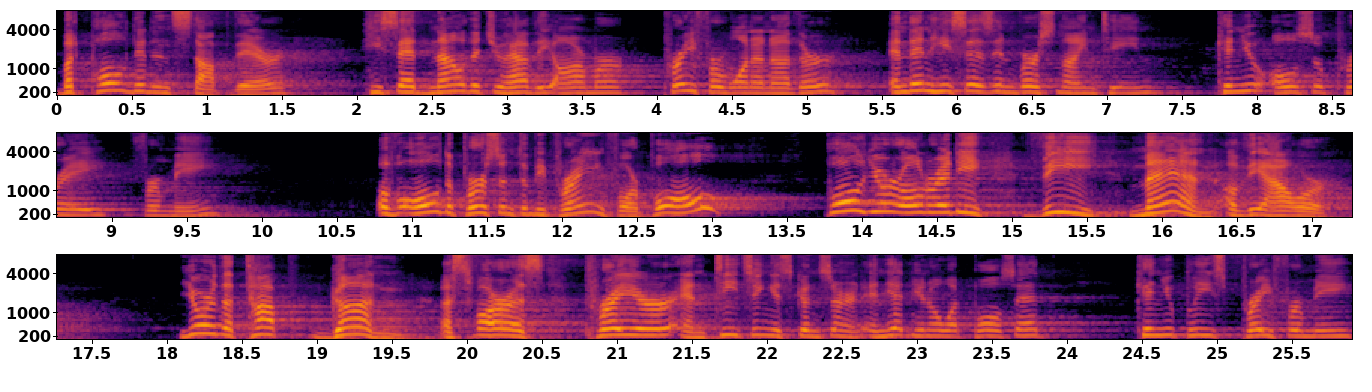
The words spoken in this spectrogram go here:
But Paul didn't stop there. He said, Now that you have the armor, pray for one another. And then he says in verse 19, Can you also pray for me? Of all the person to be praying for, Paul, Paul, you're already the man of the hour. You're the top gun as far as prayer and teaching is concerned. And yet, you know what Paul said? Can you please pray for me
